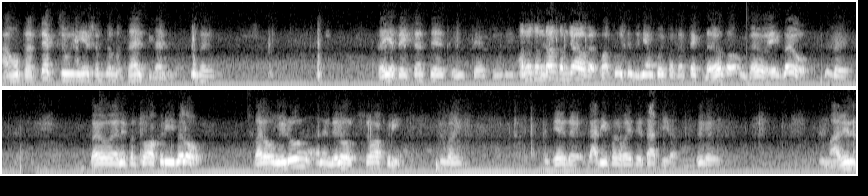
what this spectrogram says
આ હું પ્રત્યક્ષ છું એ શબ્દ બધા શીખાય દીધો શું થયું? કઈ અપેક્ષા છે? શું છે? અનુસંધાન સમજાવો કે. હોતું છે દુનિયામાં કોઈ પ્રત્યક્ષ ગયો તો? ગયો એ ગયો. શું ગયો એની પર ચોકડી મેલો. કરો મીડું અને મેલો ચોકડી. શું કહ્યું જે ગાડી પર હોય તે સાચી વાત. શું કહ્યું મહાવીર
